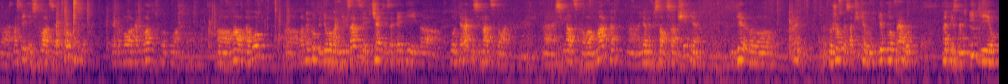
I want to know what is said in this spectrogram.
Да, последняя ситуация в корпусе, это была как лакмусовая бумажка. А, мало того, а, в одной крупной деловой организации в чате за 5 дней до теракта 17, а, 17 марта а, я написал сообщение, где э, такое жесткое сообщение, где было прямо вот написано «ИДИЛ»,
